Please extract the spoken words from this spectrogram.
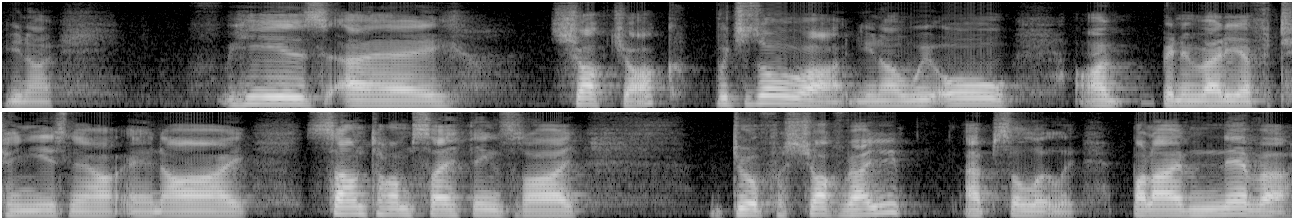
You know, he is a shock jock, which is all right. You know, we all, I've been in radio for 10 years now, and I sometimes say things that I do it for shock value. Absolutely. But I've never,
